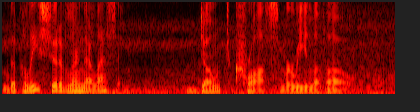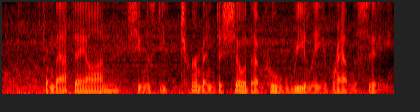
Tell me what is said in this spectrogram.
The police should have learned their lesson don't cross Marie Laveau. From that day on, she was determined to show them who really ran the city.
